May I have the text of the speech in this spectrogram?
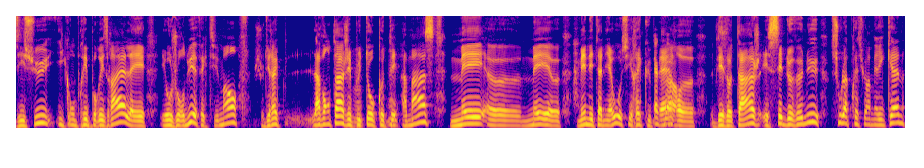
issues, y compris pour Israël. Et, aujourd'hui, effectivement, je dirais que l'avantage est plutôt côté Hamas, mais, euh, mais, euh, mais Netanyahou aussi récupère euh, des otages et c'est devenu, sous la pression américaine,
